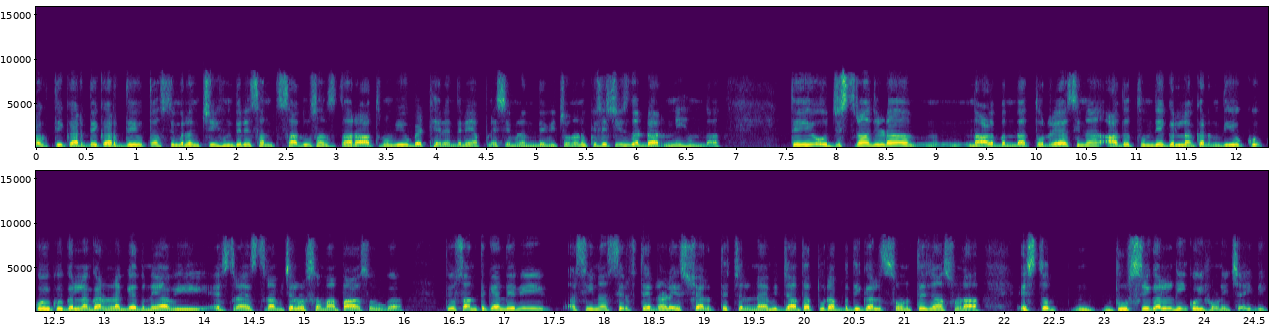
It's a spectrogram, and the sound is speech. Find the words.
ਭਗਤੀ ਕਰਦੇ ਕਰਦੇ ਉਹ ਤਾਂ ਸਿਮਰਨ ਚ ਹੀ ਹੁੰਦੇ ਨੇ, ਸੰਤ, ਸਾਧੂ ਸੰਸਥਾ ਰਾਤ ਨੂੰ ਵੀ ਉਹ ਬੈਠੇ ਰਹਿੰਦੇ ਨੇ ਆਪਣੇ ਸਿਮਰਨ ਦੇ ਵਿੱਚ। ਉਹਨਾਂ ਨੂੰ ਕਿਸੇ ਚੀਜ਼ ਦਾ ਡਰ ਨਹੀਂ ਹੁੰਦਾ। ਤੇ ਉਹ ਜਿਸ ਤਰ੍ਹਾਂ ਜਿਹੜਾ ਨਾਲ ਬੰਦਾ ਤੁਰ ਰਿਹਾ ਸੀ ਨਾ, ਆਦਤ ਹੁੰਦੀ ਹੈ ਗੱਲਾਂ ਕਰਨ ਦੀ, ਉਹ ਕੋਈ ਕੋਈ ਗੱਲਾਂ ਕਰਨ ਲੱਗਿਆ ਦੁਨਿਆਵੀ ਇਸ ਤਰ੍ਹਾਂ ਇਸ ਤਰ੍ਹਾਂ ਵੀ ਚਲੋ ਸਮਾਂ ਪਾਸ ਹੋਊਗਾ। ਤੇ ਉਹ ਸੰਤ ਕਹਿੰਦੇ ਵੀ, ਅਸੀਂ ਨਾ ਸਿਰਫ ਤੇਰੇ ਨਾਲ ਇਸ ਸ਼ਰਤ ਤੇ ਚੱਲਣਾ ਹੈ ਵੀ ਜਾਂ ਤਾਂ ਤੂੰ ਰੱਬ ਦੀ ਗੱਲ ਸੁਣ ਤੇ ਜਾਂ ਸੁਣਾ। ਇਸ ਤੋਂ ਦੂਸਰੀ ਗੱਲ ਨਹੀਂ ਕੋਈ ਹੋਣੀ ਚਾਹੀਦੀ।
